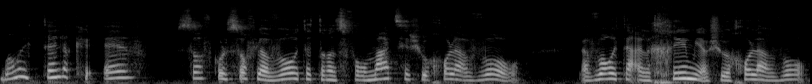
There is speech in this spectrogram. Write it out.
בואו ניתן לכאב סוף כל סוף לעבור את הטרנספורמציה שהוא יכול לעבור, לעבור את האלכימיה שהוא יכול לעבור.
